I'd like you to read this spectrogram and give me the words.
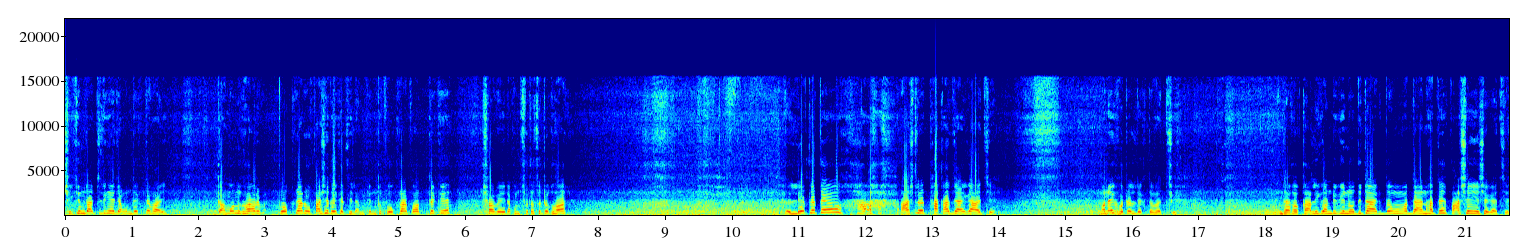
সিকিম দার্জিলিংয়ে যেমন দেখতে পাই, তেমন ঘর পোখরার ওপাশে দেখেছিলাম কিন্তু পোখরার পর থেকে সব এইরকম ছোট ছোট ঘর। লেতেতেও আসলে থাকার জায়গা আছে। অনেক হোটেল দেখতে পাচ্ছি। দেখো কালীগণ্ডকী নদীটা একদম আমার ডান হাতে পাশেই এসে গেছে।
